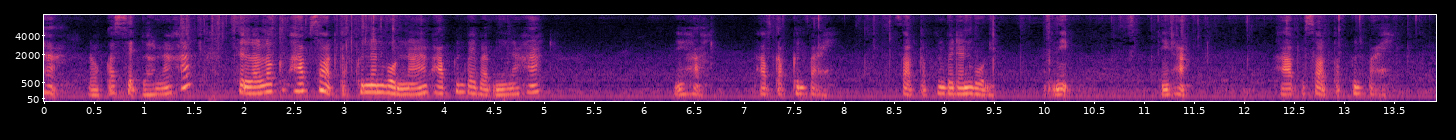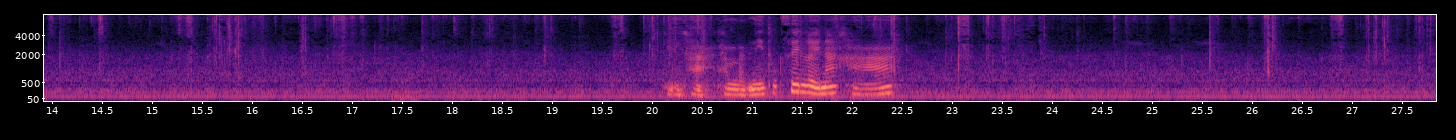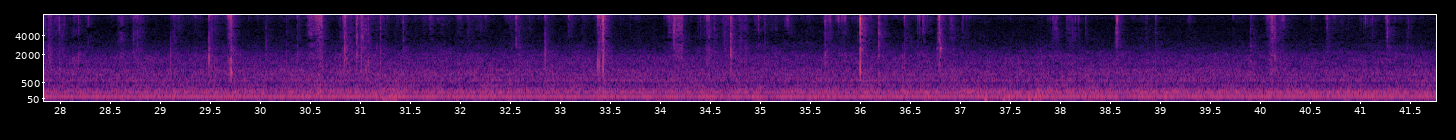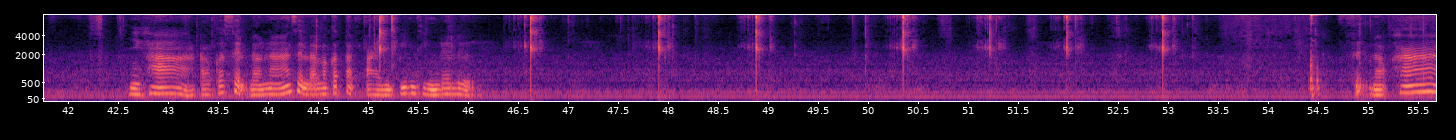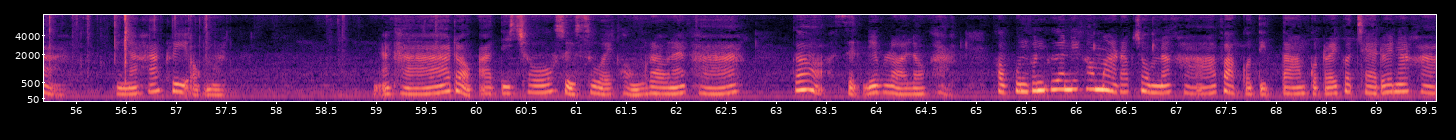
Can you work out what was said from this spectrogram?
ค่ะ เราก็เสร็จแล้วนะคะ เสร็จแล้วเราก็พับสอดกลับขึ้นด้านบนนะ พับขึ้นไปแบบนี้นะคะ นี่ค่ะ พับกลับขึ้นไป สอดกลับขึ้นไปด้านบน นี่นี่ค่ะ พับสอดกลับขึ้นไป นี่ค่ะทำแบบนี้ทุกเส้นเลยนะคะ นี่ค่ะ เราก็เสร็จแล้วนะ เสร็จแล้วเราก็ตัดปลายริบบิ้นทิ้งได้เลย เสร็จแล้วค่ะนี่นะคะคลีออกมานะคะ ดอกอาร์ติโชกสวยๆของเรานะคะ ก็เสร็จเรียบร้อยแล้วค่ะ ขอบคุณเพื่อนๆที่เข้ามารับชมนะคะ ฝากกดติดตามกดไลค์กดแชร์ด้วยนะคะ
